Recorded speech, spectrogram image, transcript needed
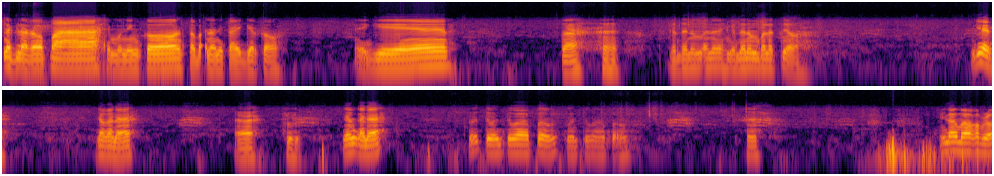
Naglaro pa si Muning ko. Taba na ni Tiger ko. Tiger. Ah, ganda ng ano, eh, ganda ng balat niya. Oh. Tiger. Diyan ka na? Ah. Diyan ka na? Oh, tuwan-tuwa pa oh. Tuwan-tuwa pa oh. Yun lang mga kabro,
